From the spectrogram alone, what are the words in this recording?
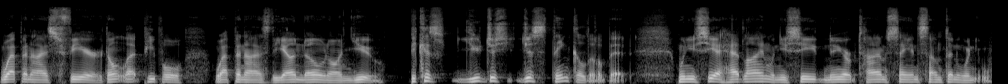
weaponize fear. Don't let people weaponize the unknown on you because you just just think a little bit. When you see a headline, when you see New York Times saying something, when you,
